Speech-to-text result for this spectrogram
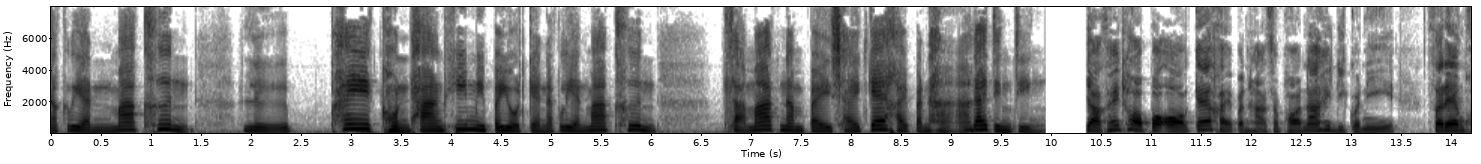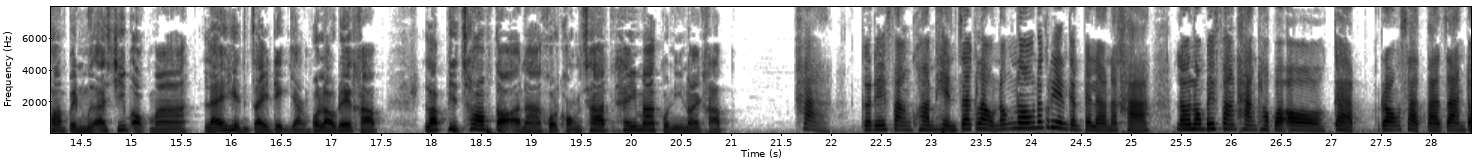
นักเรียนมากขึ้น หรือให้หนทางที่มีประโยชน์แก่นักเรียนมากขึ้น สามารถนำไปใช้แก้ไขปัญหาได้จริง ๆ อยากให้ทปอแก้ไขปัญหาเฉพาะหน้าให้ดีกว่านี้ แสดงความเป็นมืออาชีพออกมา และเห็นใจเด็กอย่างพวกเราด้วยครับ รับผิดชอบต่ออนาคตของชาติให้มากกว่านี้หน่อยครับ ค่ะ ก็ได้ฟังความเห็นจากเหล่าน้องๆนนักเรียนกันไปแล้วนะคะ เราลองไปฟังทางทปอ กับรองศาสตราจารย์ ด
